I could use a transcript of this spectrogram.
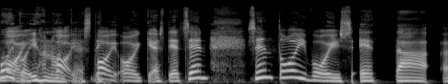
Voiko voi, ihan voi, oikeasti? Voi oikeasti. Et sen, sen toivoisi, että ö,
